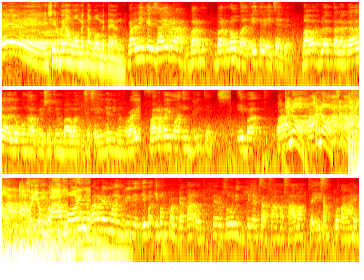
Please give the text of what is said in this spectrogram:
day! Sino ba yung comment ng comment na yan? Galing kay Zaira Bar Barnobal, 8387. Bawat vlog talaga, lalo kung na-appreciate yung bawat isa sa inyo, Ninong Rai. Para kayong mga ingredients. Iba, pa, Ano? pa- Ano? Ano? Ako yung baboy? Para kayong mga ingredients, iba't ibang pagkatao, pero solid pinagsasama-sama sa isang putahe.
